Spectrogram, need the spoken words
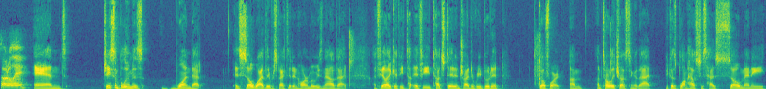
Totally. And Jason Blum is one that is so widely respected in horror movies now that I feel like if he t- if he touched it and tried to reboot it, go for it. Um, I'm totally trusting of that because Blumhouse just has so many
